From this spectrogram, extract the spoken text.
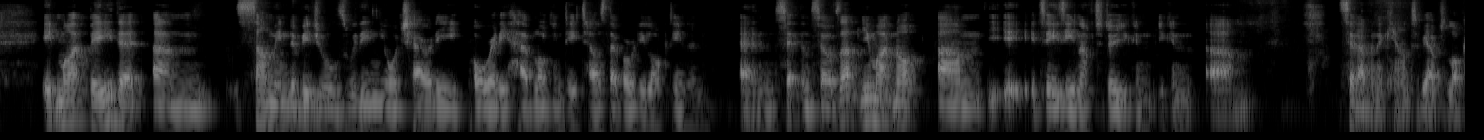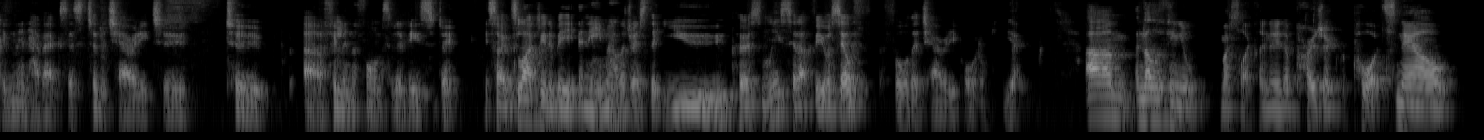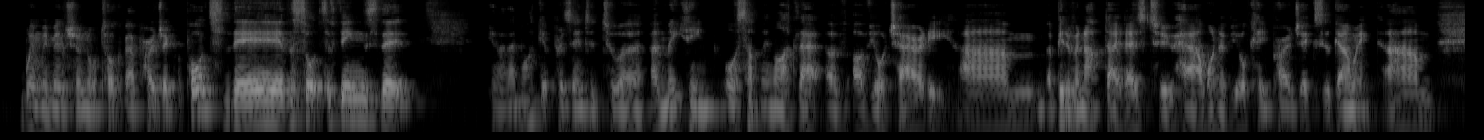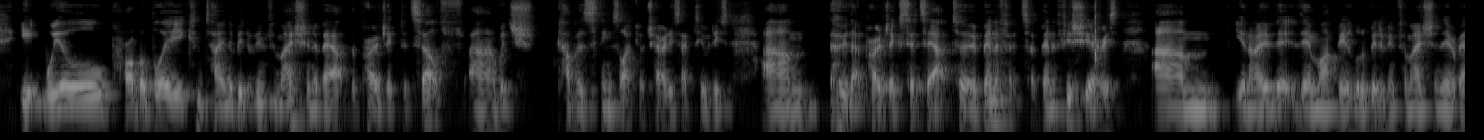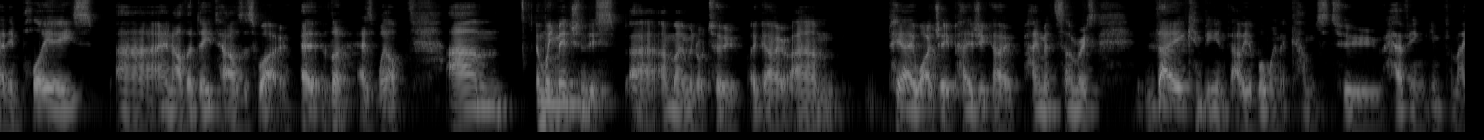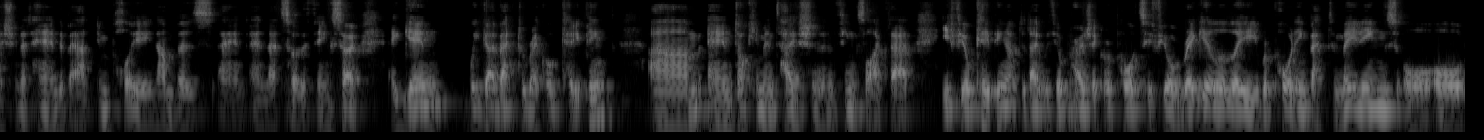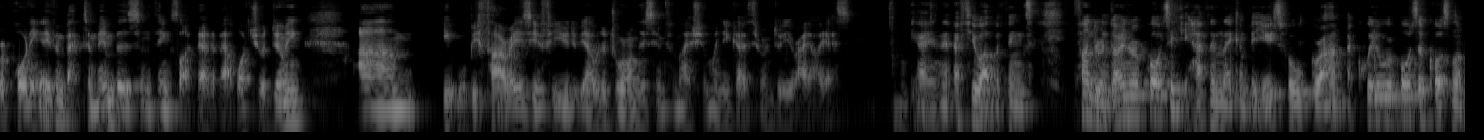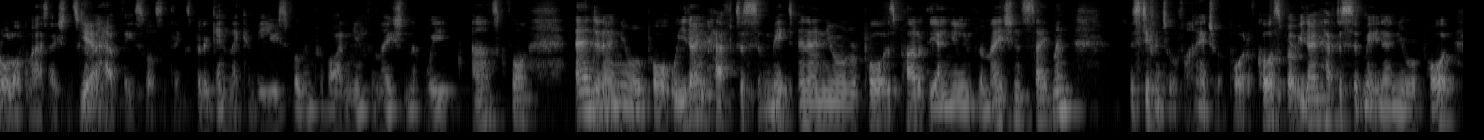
it might be that um, some individuals within your charity already have login details. They've already logged in and, and set themselves up. You might not. Um, i- it's easy enough to do. You can you can um, set up an account to be able to log in and then have access to the charity to to uh, fill in the forms that it needs to do. So it's likely to be an email address that you personally set up for yourself for the charity portal. Um, another thing you'll most likely need are project reports. Now, when we mention or talk about project reports, they're the sorts of things that you know they might get presented to a, a meeting or something like that of, of your charity. Um, a bit of an update as to how one of your key projects is going. Um, it will probably contain a bit of information about the project itself, uh, which covers things like your charity's activities, um, who that project sets out to benefit, so beneficiaries. Um, you know, there, there might be a little bit of information there about employees uh, and other details as well. Uh, as well. Um, and we mentioned this uh, a moment or two ago. Um, PAYG, pay you go payment summaries, they can be invaluable when it comes to having information at hand about employee numbers and, and that sort of thing. So, again, we go back to record keeping um, and documentation and things like that. If you're keeping up to date with your project reports, if you're regularly reporting back to meetings or, or reporting even back to members and things like that about what you're doing, um, it will be far easier for you to be able to draw on this information when you go through and do your AIS. Okay, and a few other things. Funder and donor reports, if you have them, they can be useful. Grant acquittal reports, of course, not all organisations are going Yeah. to have these sorts of things, but again, they can be useful in providing information that we ask for. And an annual report. Well, you don't have to submit an annual report as part of the annual information statement. It's different to a financial report, of course, but we don't have to submit an annual report,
